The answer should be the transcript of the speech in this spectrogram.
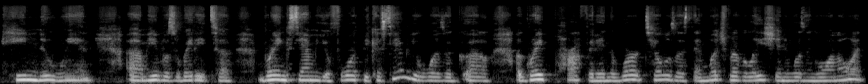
he knew when um, he was ready to bring Samuel forth because Samuel was a, uh, a great prophet, and the word tells us that much revelation wasn't going on.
